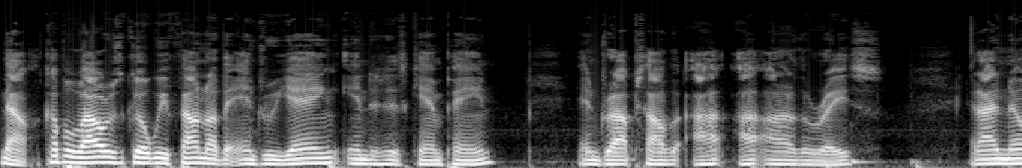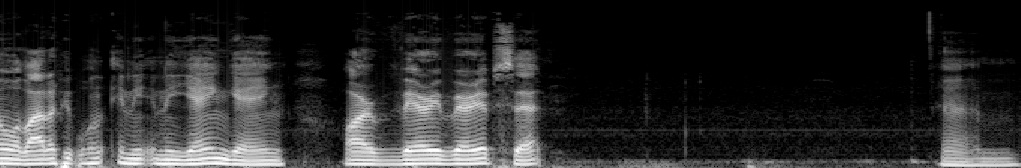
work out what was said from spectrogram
Now, a couple of hours ago, we found out that Andrew Yang ended his campaign and drops out, out, out of the race. And I know a lot of people in the, in the Yang gang are very, very upset. Um,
